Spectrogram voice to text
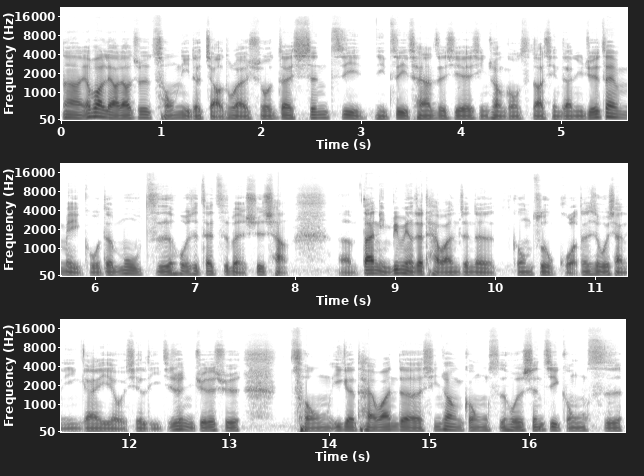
那要不要聊聊？就是从你的角度来说，在生技你自己参加这些新创公司到现在，你觉得在美国的募资或是在资本市场，呃，当然你并没有在台湾真的工作过，但是我想你应该也有一些理解。就是你觉得，其实从一个台湾的新创公司或者生技公司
